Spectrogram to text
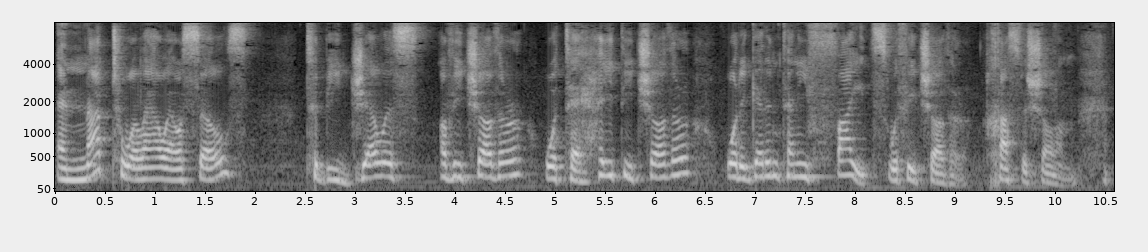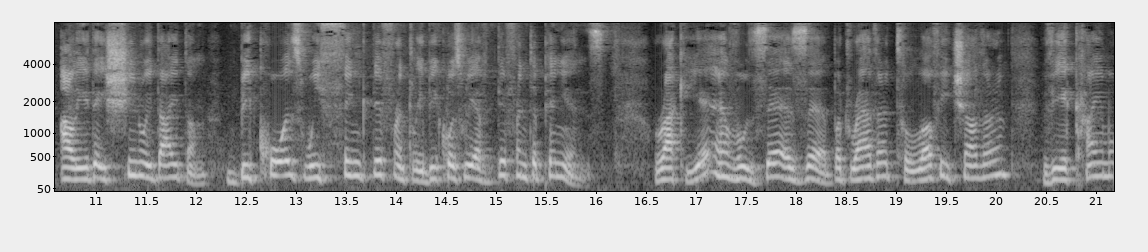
And not to allow ourselves to be jealous of each other or to hate each other or to get into any fights with each other. Chas v'shalom. Al daitam. Because we think differently, because we have different opinions but rather to love each other, yachad,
